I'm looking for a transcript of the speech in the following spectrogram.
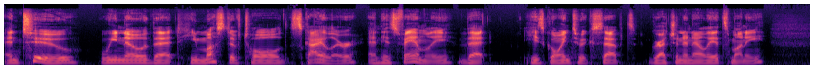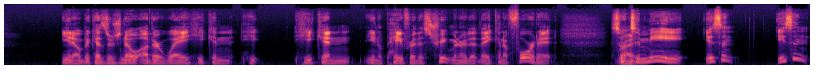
And two, we know that he must have told Skyler and his family that he's going to accept Gretchen and Elliot's money, you know, because there's no other way he can he he can, you know, pay for this treatment or that they can afford it. So Right. to me, isn't isn't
